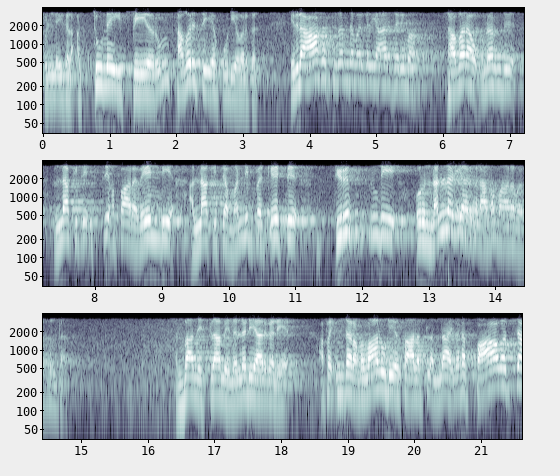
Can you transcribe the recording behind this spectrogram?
பிள்ளைகள் அத்துணை பேரும் தவறு செய்யக்கூடியவர்கள். இதுல ஆக சிறந்தவர்கள் யாரு தெரியுமா? தவற உணர்ந்து அல்லா கிட்ட இஸ்திகப்பார வேண்டி அல்லா கிட்ட மன்னிப்பை கேட்டு திருந்தி ஒரு நல்லடியார்களாக மாற தான் அன்பாந்த இஸ்லாமிய நல்லடியார்களே அப்ப இந்த ரமலானுடைய காலத்துல அல்லா எங்களோட பாவத்தை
